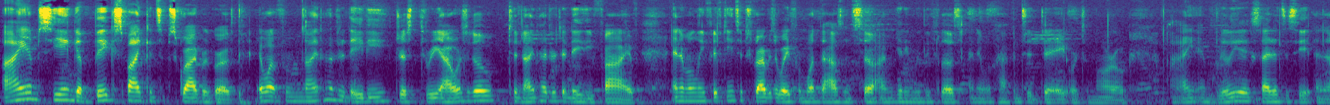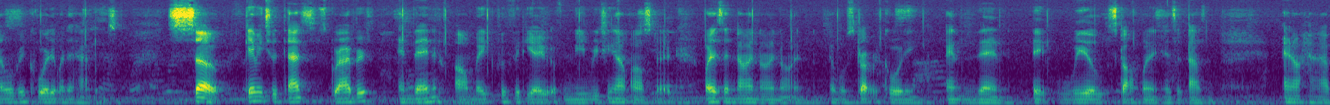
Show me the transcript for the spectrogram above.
I am seeing a big spike in subscriber growth. It went from 980 just 3 hours ago to 985, and I'm only 15 subscribers away from 1000, so I'm getting really close, and it will happen today or tomorrow. I am really excited to see it, and I will record it when it happens. So, get me to 1000 subscribers, and then I'll make a video of me reaching out milestone. When it's at 999, it will start recording, and then it will stop when it hits 1000, and I'll have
